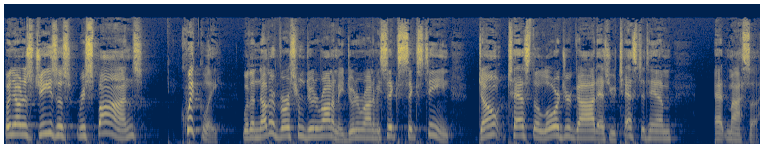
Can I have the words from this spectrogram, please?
But notice Jesus responds quickly with another verse from Deuteronomy, Deuteronomy 6 16. Don't test the Lord your God as you tested him at Massah.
